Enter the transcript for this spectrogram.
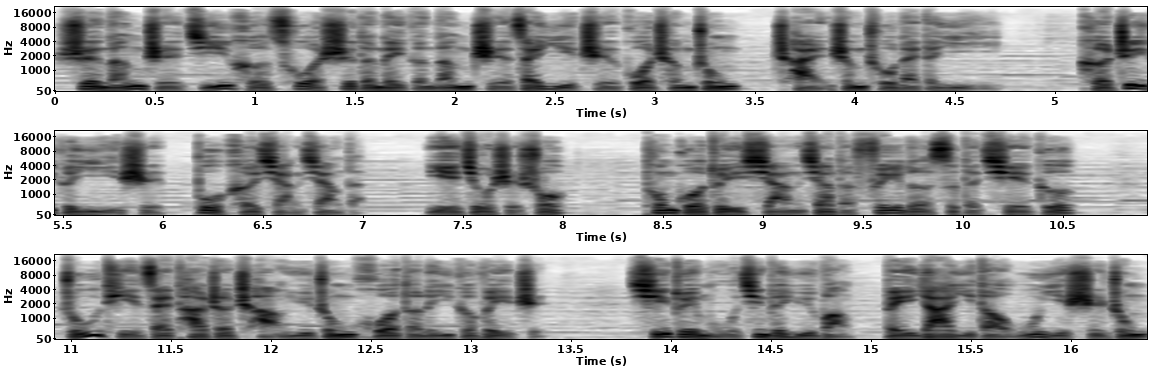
是能指集合措施的那个能指在意指过程中产生出来的意义。可这个意义是不可想象的，也就是说，通过对想象的菲勒斯的切割，主体在他这场域中获得了一个位置，其对母亲的欲望被压抑到无意识中，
